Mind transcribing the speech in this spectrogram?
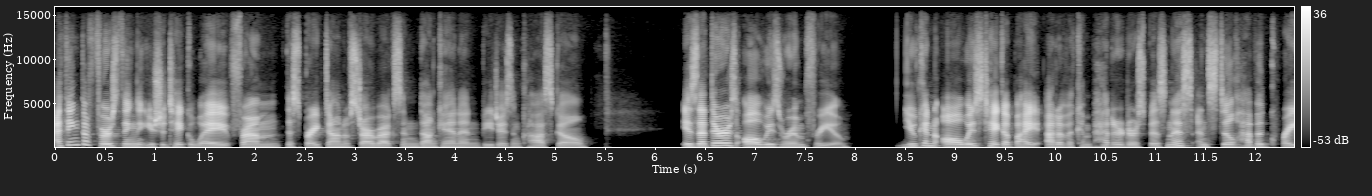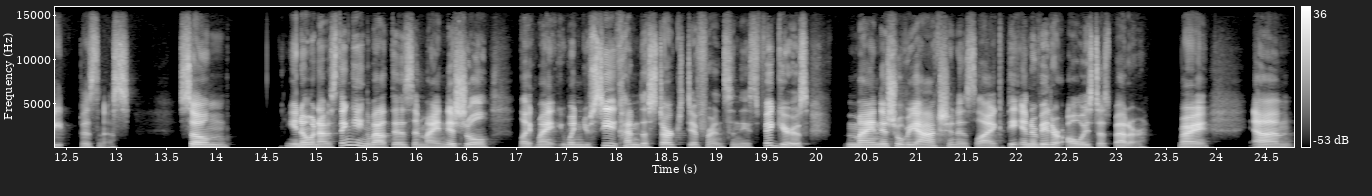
I think the first thing that you should take away from this breakdown of Starbucks and Dunkin' and BJ's and Costco is that there is always room for you. You can always take a bite out of a competitor's business and still have a great business. So, um, you know, when I was thinking about this and my initial, like my, when you see kind of the stark difference in these figures, my initial reaction is like the innovator always does better right? Um,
